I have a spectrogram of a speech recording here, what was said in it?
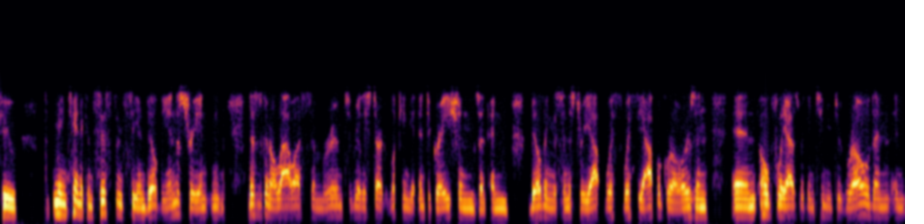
to maintain a consistency and build the industry. And, and this is going to allow us some room to really start looking at integrations and, and building this industry up with, with the apple growers. And, and hopefully, as we continue to grow, then and,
